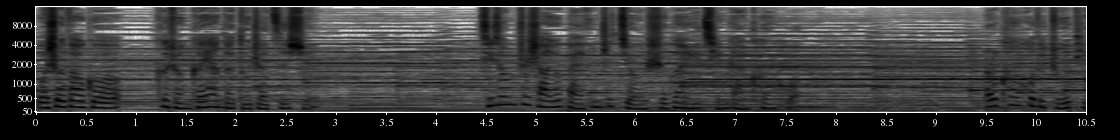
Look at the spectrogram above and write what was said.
我收到过各种各样的读者咨询，其中至少有百分之九十关于情感困惑。而困惑的主体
